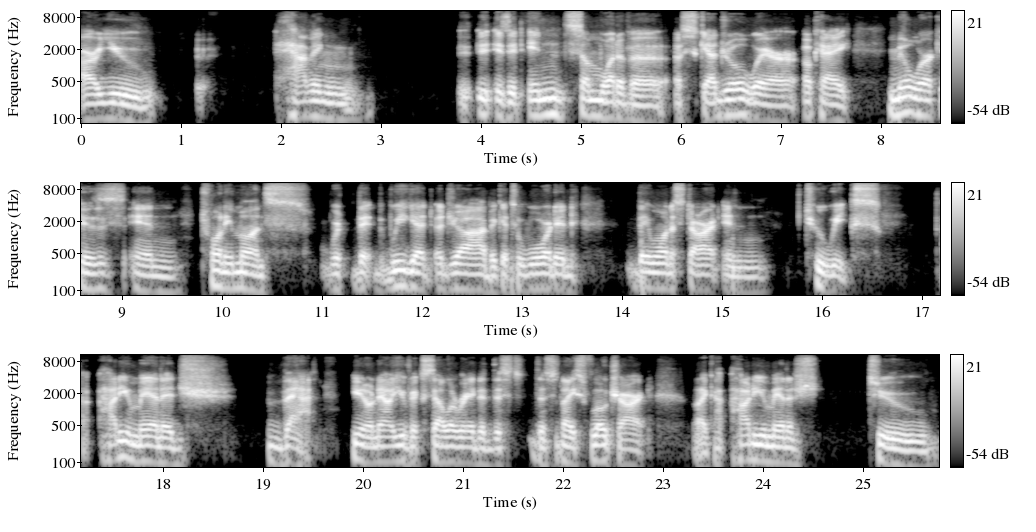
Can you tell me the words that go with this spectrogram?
are you having is it in somewhat of a, a schedule where okay millwork is in 20 months we're, that we get a job it gets awarded they want to start in two weeks how do you manage that you know now you've accelerated this this nice flow chart like how do you manage to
